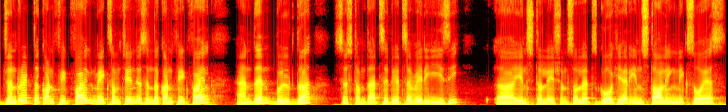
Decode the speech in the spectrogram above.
generate the config file, make some changes in the config file and then build the system. That's it. It's a very easy uh, installation. So let's go here installing NixOS.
